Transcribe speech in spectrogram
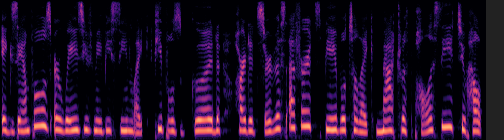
examples or ways you've maybe seen like people's good hearted service efforts be able to like match with policy to help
